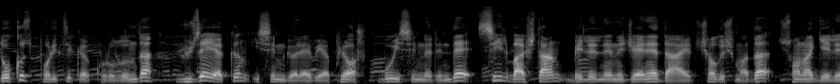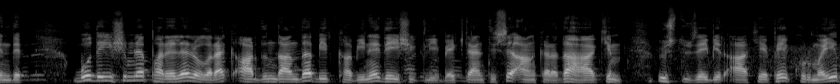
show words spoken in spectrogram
9 politika kurulunda 100'e yakın isim görev yapıyor. Bu isimlerin de sil baştan belirleneceğine dair çalışmada sona gelindi. Bu değişimle paralel olarak ardından da bir kabine değişikliği beklentisi Ankara'da hakim. Üst düzey bir AKP kurmayı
